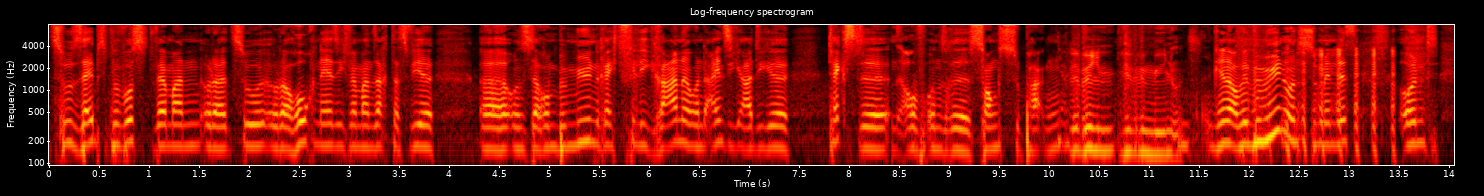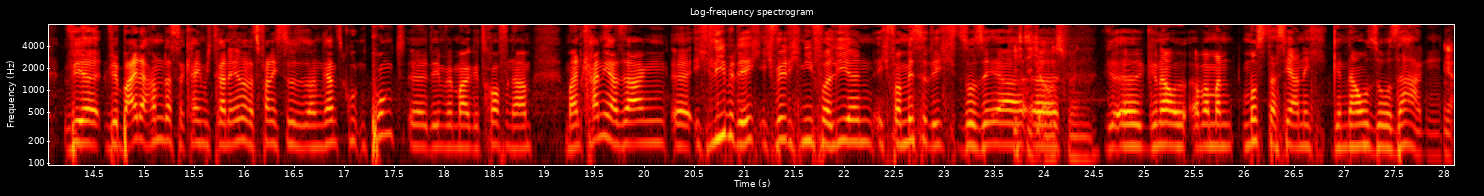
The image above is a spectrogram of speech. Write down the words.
zu selbstbewusst, wenn man oder zu oder hochnäsig, wenn man sagt, dass wir äh, uns darum bemühen, recht filigrane und einzigartige Texte auf unsere Songs zu packen. Wir, bemühen- wir bemühen uns. Genau, wir bemühen uns zumindest. Und wir, wir beide haben das, da kann ich mich dran erinnern, das fand ich so, so einen ganz guten Punkt, äh, den wir mal getroffen haben. Man kann ja sagen, äh, ich liebe dich, ich will dich nie verlieren, ich vermisse dich so sehr. Richtig äh, auswählen. äh, genau, aber man muss das ja nicht genau so sagen. Ja.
